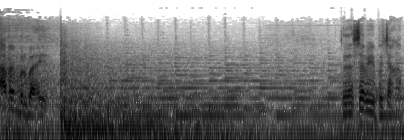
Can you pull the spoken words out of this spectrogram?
Apa yang berbahaya? Dengan siapa yang bercakap?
